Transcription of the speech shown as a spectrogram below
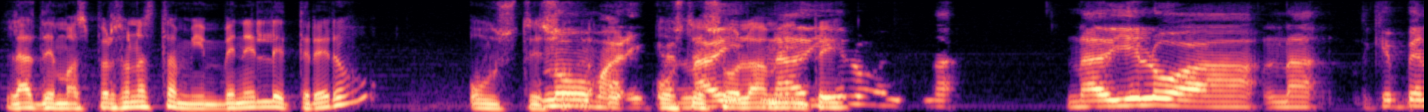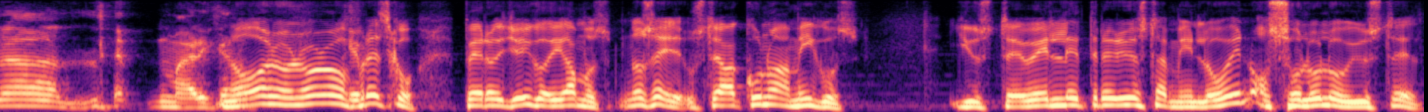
¿Las demás personas también ven el letrero? ¿O usted, No, sola- marica, usted nadie- solamente? Nadie lo, na- nadie lo ha... na- qué pena, marica. No, no, no, no, fresco. Pero yo digo, digamos, no sé, usted va con unos amigos y usted ve el letrero y ellos también lo ven o solo lo ve usted.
